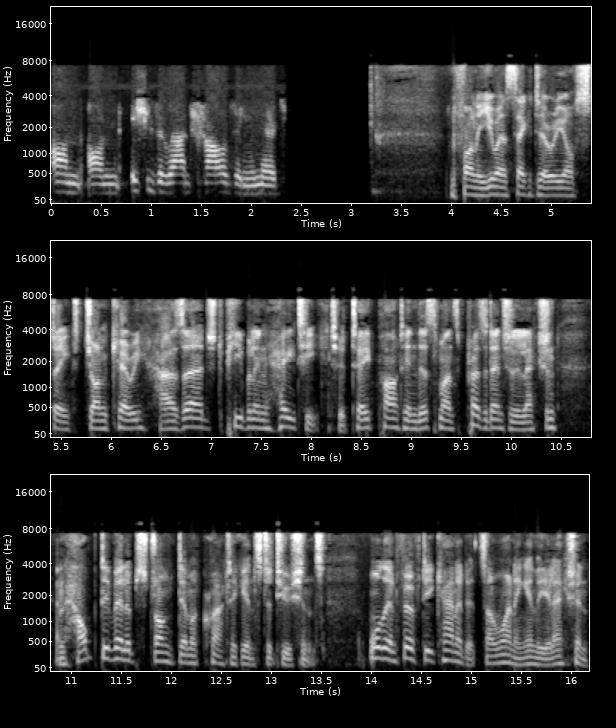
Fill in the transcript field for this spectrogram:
on, on issues around housing, you know, the former U.S. Secretary of State John Kerry has urged people in Haiti to take part in this month's presidential election and help develop strong democratic institutions. More than 50 candidates are running in the election.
